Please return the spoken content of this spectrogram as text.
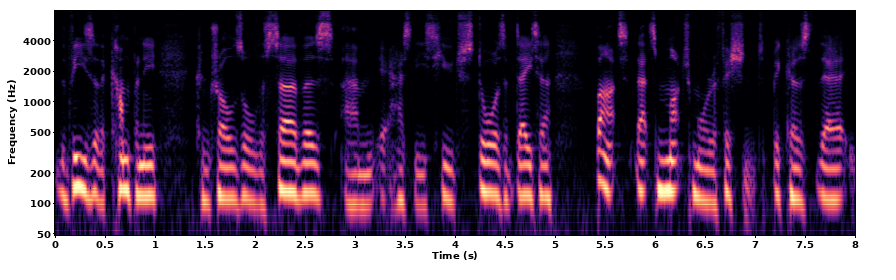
the Visa, the company controls all the servers. Um, it has these huge stores of data, but that's much more efficient because they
